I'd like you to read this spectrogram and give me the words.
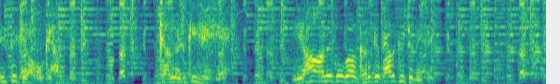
इसे क्या हो गया? क्या लड़की है ये? यहाँ आने को कहा घर के बाहर क्यों चली गई?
